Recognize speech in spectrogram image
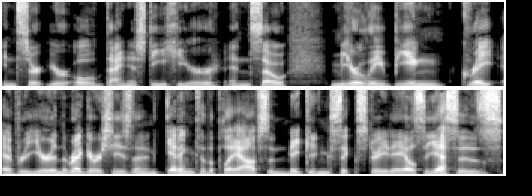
insert your old dynasty here. And so merely being great every year in the regular season and getting to the playoffs and making six straight ALCSs,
